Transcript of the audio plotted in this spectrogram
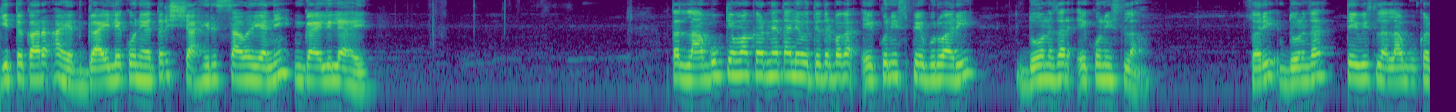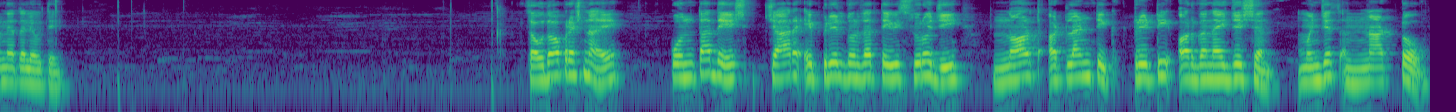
गीतकार आहेत. गायले कोण आहे तर शाहीर सावर यांनी गायलेले आहे. आता लागू केव्हा करण्यात आले होते तर बघा एकोणीस फेब्रुवारी दोन हजार एकोणीसला सॉरी दोन हजार तेवीसला लागू करण्यात आले होते. चौदावा प्रश्न आहे कोणता देश चार एप्रिल दोन हजार तेवीस रोजी नॉर्थ अटलांटिक ट्रिटी ऑर्गनायझेशन म्हणजेच नाटो.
